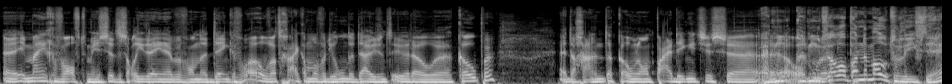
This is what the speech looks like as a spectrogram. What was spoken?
eh, in mijn geval, of tenminste, dat zal iedereen hebben van eh, denken van, oh, wat ga ik allemaal voor die 100.000 euro eh, kopen? En dan, gaan, dan komen al een paar dingetjes. eh, Het, eh, op het moet wel op aan de motorliefde, hè?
